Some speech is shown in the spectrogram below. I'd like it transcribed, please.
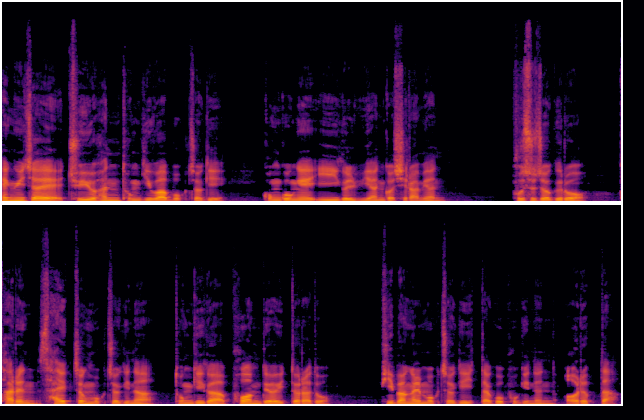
행위자의 주요한 동기와 목적이 공공의 이익을 위한 것이라면 부수적으로 다른 사익적 목적이나 동기가 포함되어 있더라도 비방할 목적이 있다고 보기는 어렵다.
